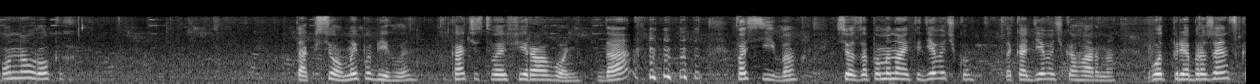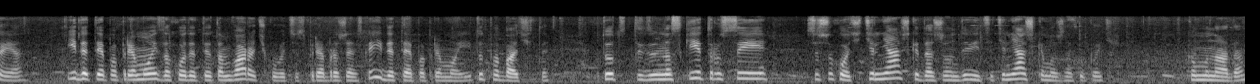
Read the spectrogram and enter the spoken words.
Он на уроках. Так, все, ми побігли. Качество ефіра огонь. Да? Спасибо. Все, запоминайте девочку. Така девочка гарна. От Преображенська. Ідете по прямой, заходите там в арочку оцю з Преображенська, ідете по прямой. І тут побачите. Тут носки, труси, все, що хочете. Тільняшки навіть, вон, дивіться, тільняшки можна купити. Кому треба.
